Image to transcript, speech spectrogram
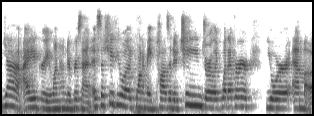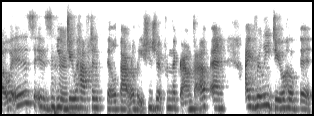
Yeah, I agree 100%. Especially if you like want to make positive change or like whatever your MO is is you Mhm. do have to build that relationship from the ground up and I really do hope that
